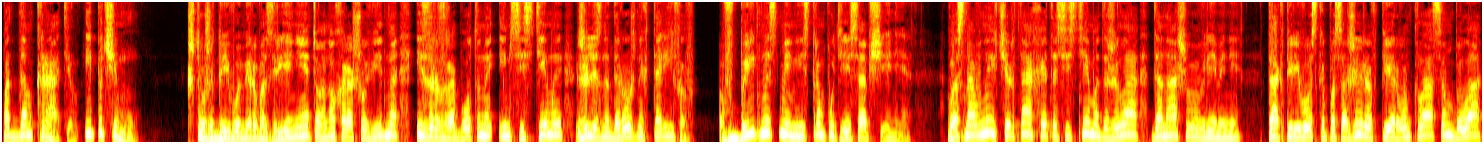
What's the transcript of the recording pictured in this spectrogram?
поддомкратил и почему. Что же до его мировоззрения, то оно хорошо видно из разработанной им системы железнодорожных тарифов в бытность министром путей сообщения. В основных чертах эта система дожила до нашего времени. Так перевозка пассажиров первым классом была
